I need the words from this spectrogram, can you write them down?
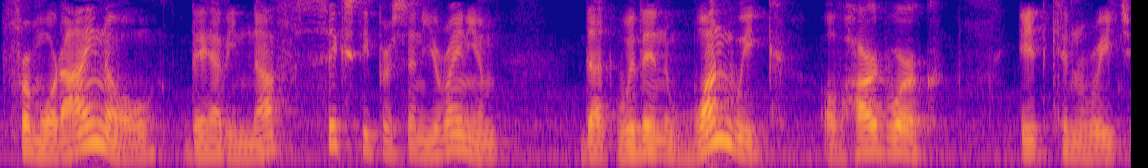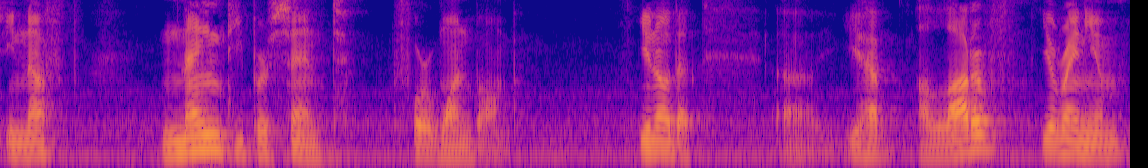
From what I know, they have enough 60% uranium that within one week of hard work, it can reach enough 90% for one bomb. You know that uh, you have a lot of uranium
